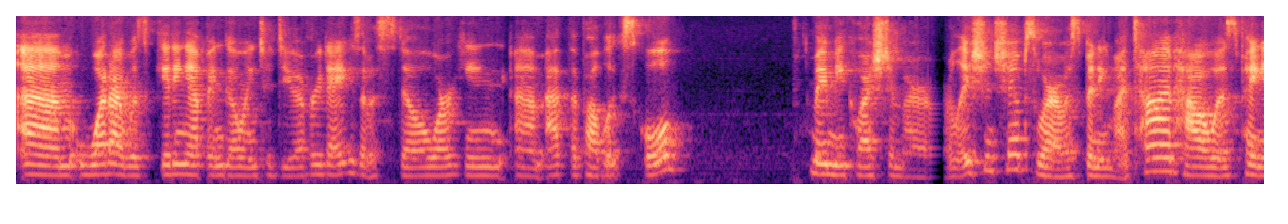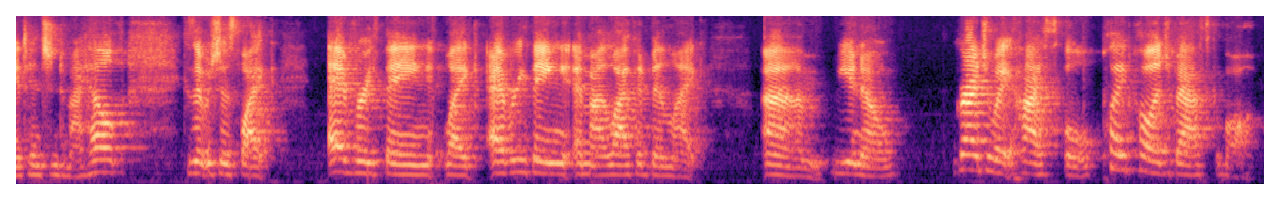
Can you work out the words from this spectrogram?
um, what I was getting up and going to do every day because I was still working um, at the public school. Made me question my relationships, where I was spending my time, how I was paying attention to my health, because it was just like everything, like everything in my life had been like, um, you know, graduate high school, played college basketball,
